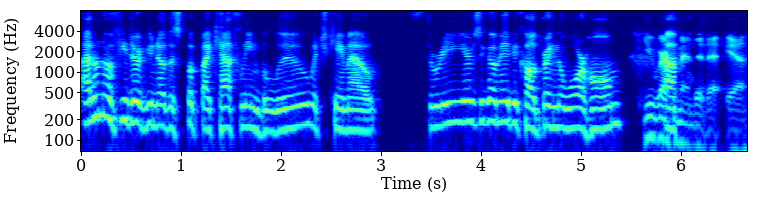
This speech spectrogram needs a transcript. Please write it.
i don't know if either of you know this book by kathleen belew which came out three years ago maybe called bring the war home you recommended uh, it yeah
